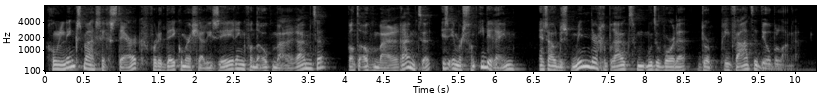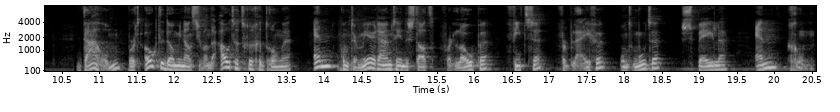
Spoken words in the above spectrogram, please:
GroenLinks maakt zich sterk voor de decommercialisering van de openbare ruimte, want de openbare ruimte is immers van iedereen en zou dus minder gebruikt moeten worden door private deelbelangen. Daarom wordt ook de dominantie van de auto teruggedrongen en komt er meer ruimte in de stad voor lopen, fietsen, verblijven, ontmoeten, spelen en groen.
